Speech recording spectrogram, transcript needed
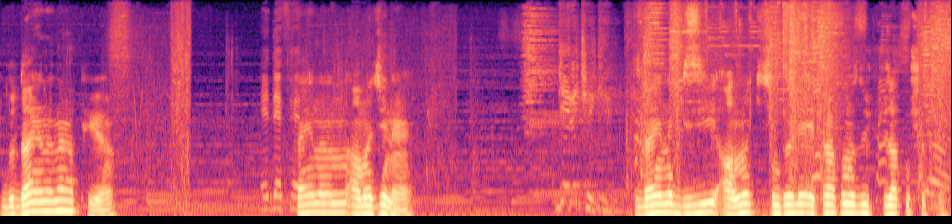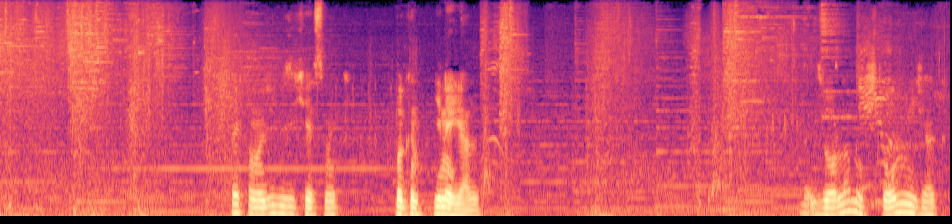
Bu Dayana ne yapıyor? Dayana'nın amacı ne? Dayana bizi almak için böyle etrafımızda 360 yapıyor. Tek amacı bizi kesmek. Bakın yine geldi. Zorlama işte olmayacak.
